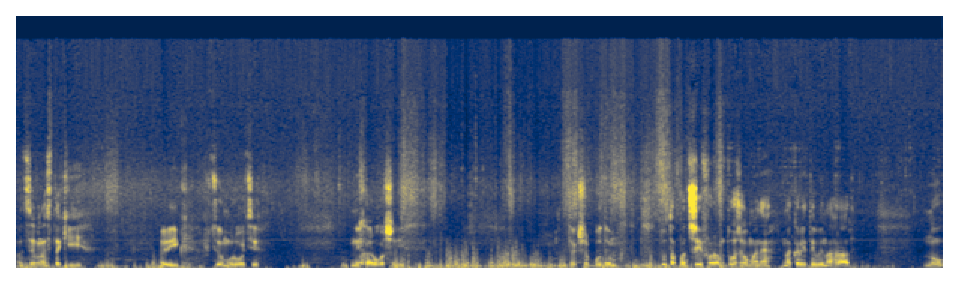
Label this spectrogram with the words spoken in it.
Оце в нас такий рік в цьому році нехороший. Так що будемо. Тут під шифером теж у мене накритий виноград. Ну,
